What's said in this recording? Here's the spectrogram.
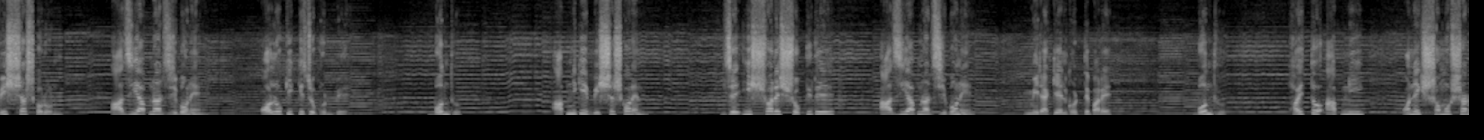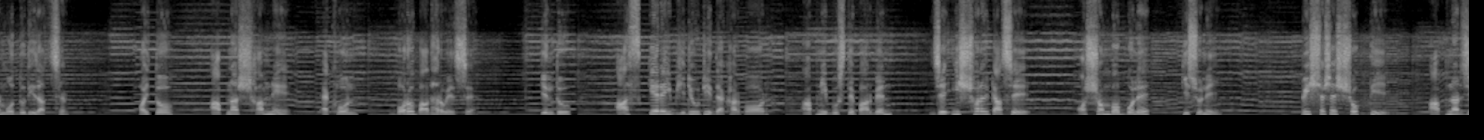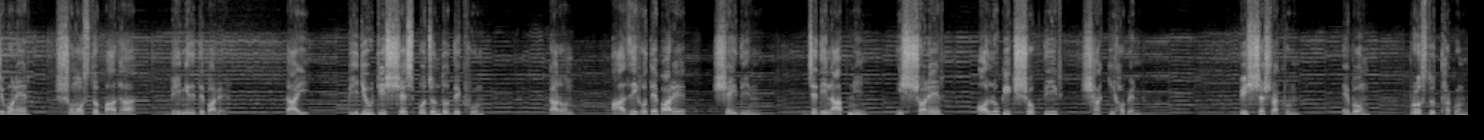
বিশ্বাস করুন, আজই আপনার জীবনে অলৌকিক কিছু ঘটবে। বন্ধু, আপনি কি বিশ্বাস করেন যে ঈশ্বরের শক্তিতে আজই আপনার জীবনে মিরাকেল ঘটতে পারে? বন্ধু, হয়তো আপনি অনেক সমস্যার মধ্য দিয়ে যাচ্ছেন। হয়তো আপনার সামনে এখন বড় বাধা রয়েছে। কিন্তু আজকের এই ভিডিওটি দেখার পর আপনি বুঝতে পারবেন যে ঈশ্বরের কাছে অসম্ভব বলে কিছু নেই। বিশ্বাসের শক্তি আপনার জীবনের সমস্ত বাধা ভেঙে দিতে পারে। তাই ভিডিওটি শেষ পর্যন্ত দেখুন, কারণ আজই হতে পারে সেই দিন, যেদিন আপনি ঈশ্বরের অলৌকিক শক্তির সাক্ষী হবেন। বিশ্বাস রাখুন এবং প্রস্তুত থাকুন।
